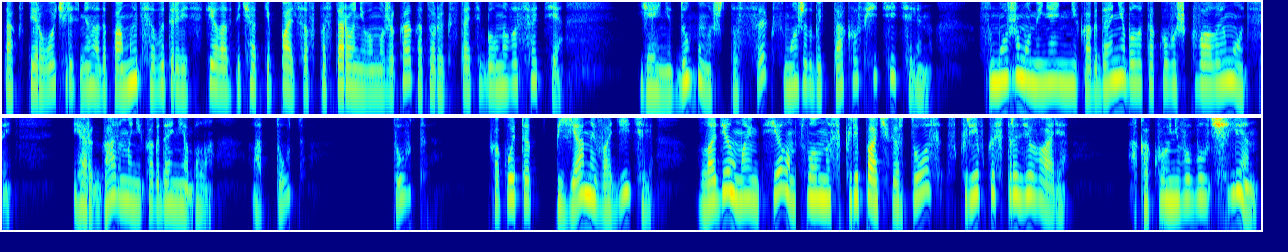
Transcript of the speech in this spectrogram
Так, в первую очередь мне надо помыться, вытравить с тела отпечатки пальцев постороннего мужика, который, кстати, был на высоте. Я и не думала, что секс может быть так восхитителен. С мужем у меня никогда не было такого шквала эмоций. И оргазма никогда не было. А тут... Тут... Какой-то пьяный водитель владел моим телом, словно скрипач-виртуоз скрипкой Страдивари. А какой у него был член?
